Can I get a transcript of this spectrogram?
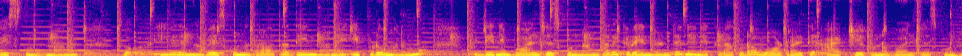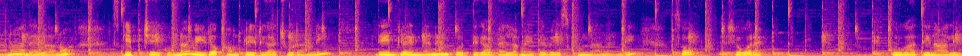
వేసుకుంటున్నాను. సో ఈ విధంగా వేసుకున్న తర్వాత దీనిలోనే ఇప్పుడు మనము దీన్ని బాయిల్ చేసుకుంటున్నాం కదా. ఇక్కడ ఏంటంటే నేను ఎక్కడ కూడా వాటర్ అయితే యాడ్ చేయకుండా బాయిల్ చేసుకుంటున్నాను. అది ఎలానో స్కిప్ చేయకుండా వీడియో కంప్లీట్గా చూడండి. దీంట్లో ఏంటంటే నేను కొద్దిగా బెల్లం అయితే వేసుకున్నానండి. సో షుగర్ ఎక్కువగా తినాలి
